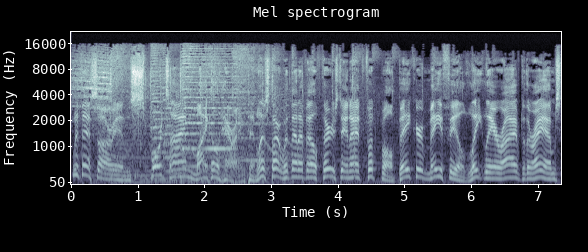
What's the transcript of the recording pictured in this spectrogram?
With SRN Sports, I'm Michael Harrington. Let's start with NFL Thursday Night Football. Baker Mayfield lately arrived to the Rams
